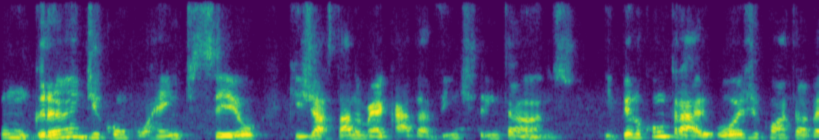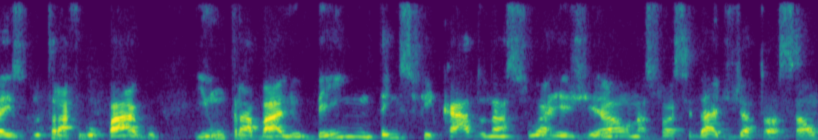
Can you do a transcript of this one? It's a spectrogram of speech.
um grande concorrente seu que já está no mercado há 20, 30 anos? E pelo contrário, hoje, com através do tráfego pago e um trabalho bem intensificado na sua região, na sua cidade de atuação,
